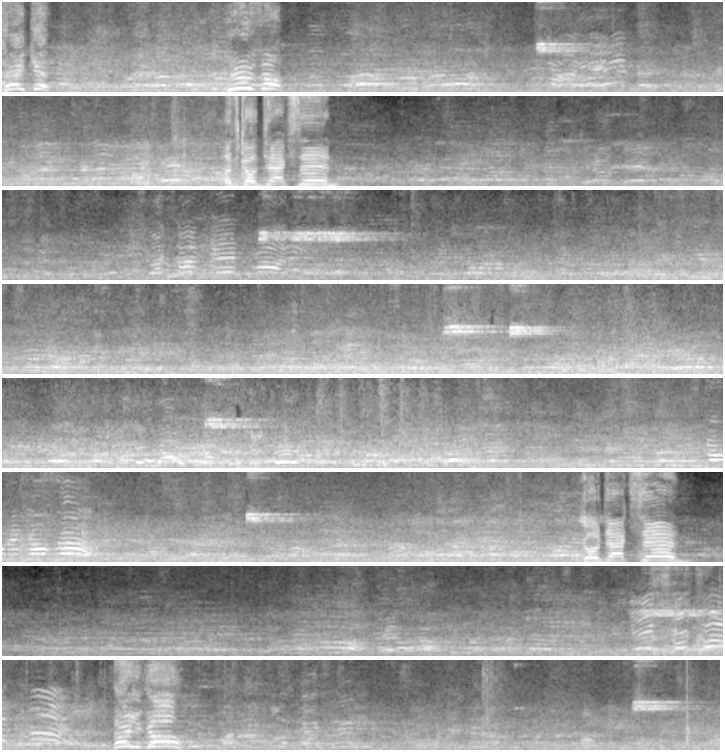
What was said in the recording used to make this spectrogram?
Take it! Use them! Let's go, Jackson! Go Jackson! There you go!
